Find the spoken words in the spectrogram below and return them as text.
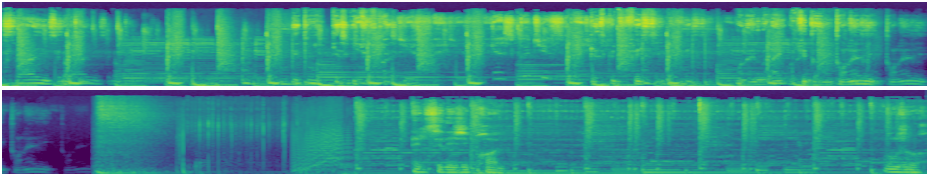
Ça y est, c'est. Et toi, qu'est-ce que tu ferais? Qu'est-ce que tu fais Qu'est-ce que tu fais si On aimerait que tu donnes ton avis, ton avis, ton avis. LCDJ Prod. Bonjour.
